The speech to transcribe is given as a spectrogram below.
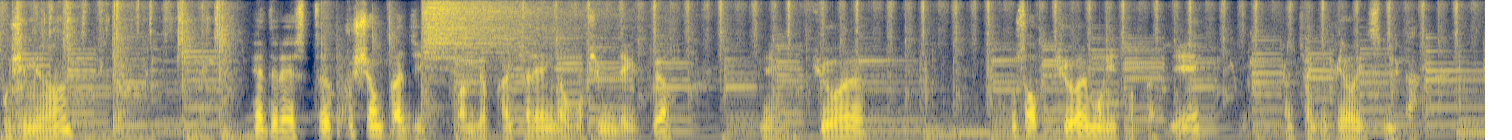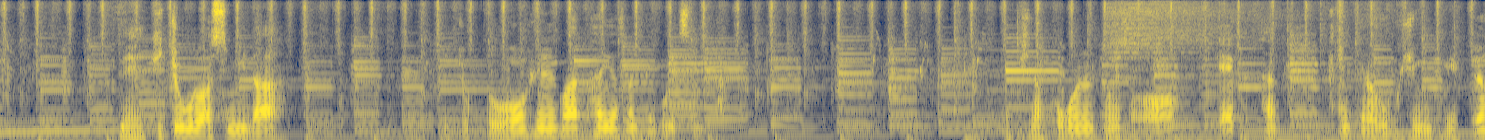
보시면 네, 헤드레스트 쿠션까지 완벽한 차량이라고 보시면 되겠고요. 네, 듀얼 후석 듀얼 모니터까지 장착이 되어 있습니다. 네, 뒤쪽으로 왔습니다. 뒤쪽도 휠과 타이어 상태 보겠습니다. 역시나 복원을 통해서 깨끗한 상태라고 보시면 되겠고요.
